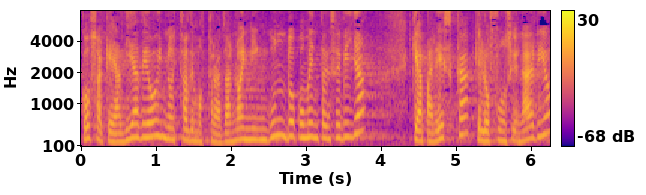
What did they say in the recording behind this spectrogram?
cosa que a día de hoy no está demostrada. No hay ningún documento en Sevilla que aparezca que los funcionarios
